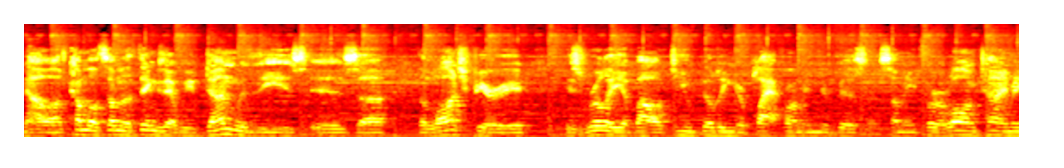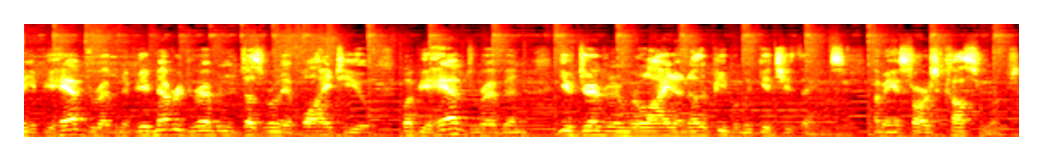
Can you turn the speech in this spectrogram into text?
Now, I'll come with some of the things that we've done with these is uh, the launch period is really about you building your platform in your business. I mean, for a long time, if you have driven, if you've never driven, it doesn't really apply to you. But if you have driven, you've driven and relied on other people to get you things. I mean, as far as customers.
